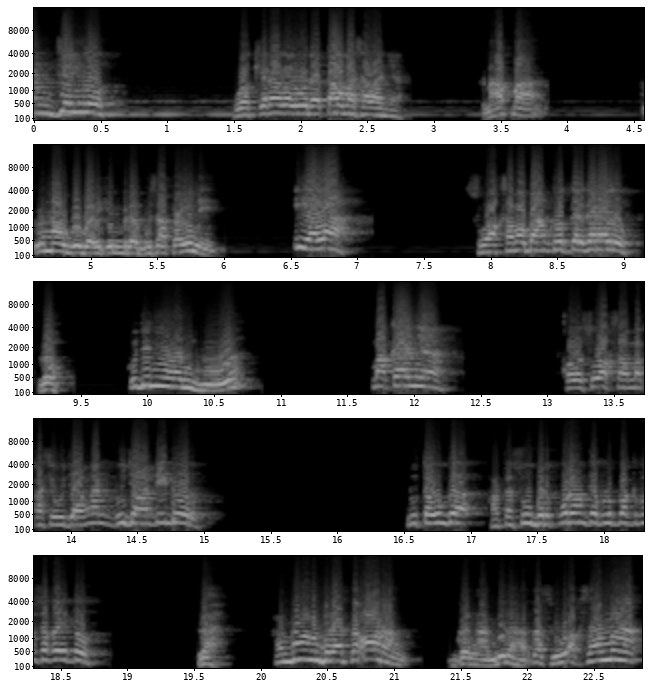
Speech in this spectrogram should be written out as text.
anjing lo. Gua kira lo udah tahu masalahnya. Kenapa? Lu mau gue balikin benda pusaka ini? Iyalah. Suak sama bangkrut gara-gara lu. Loh, kok jadi nyalain gua? Makanya, kalau suak sama kasih ujangan, lu jangan tidur. Lu tahu gak, harta su berkurang tiap lu pakai pusaka itu. Kan gua ngambil harta orang, bukan ngambil harta suak sama.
